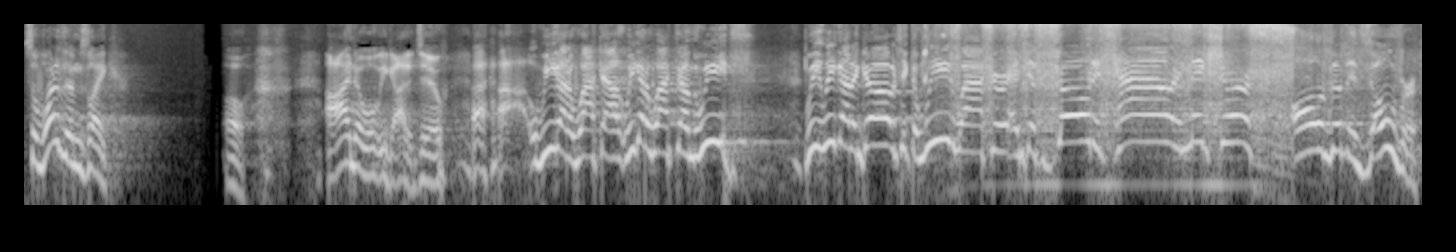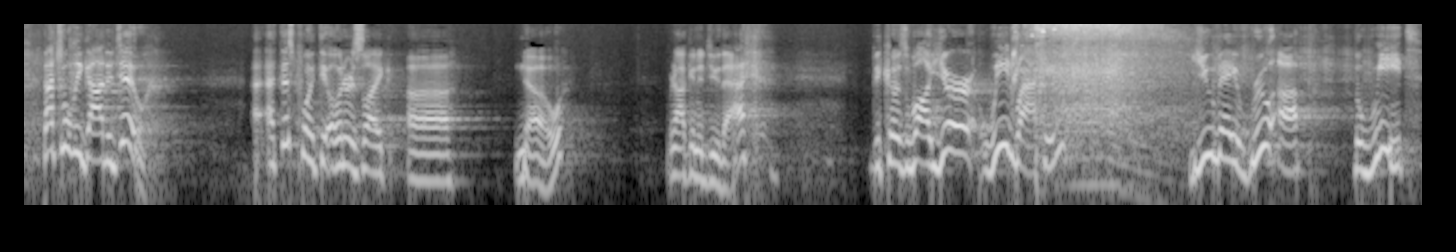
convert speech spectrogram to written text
So one of them's like, oh, I know what we got to do. Uh, uh, we got to whack out, we got to whack down the weeds. We, we got to go take the weed whacker and just go to town and make sure all of them is over. That's what we got to do. At this point, the owner's like, uh, no, we're not going to do that. Because while you're weed whacking, you may root up the wheat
